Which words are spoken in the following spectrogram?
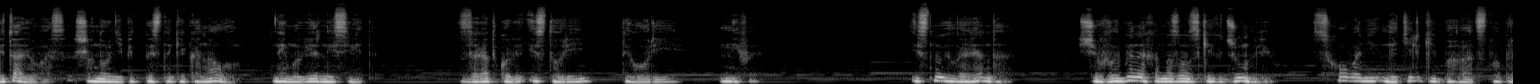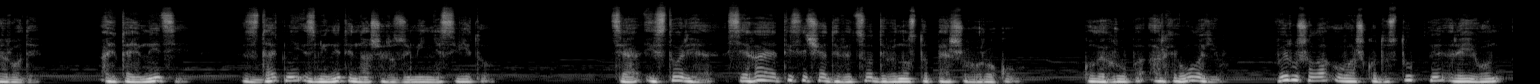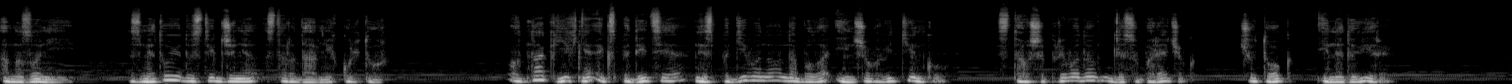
Вітаю вас, шановні підписники каналу Неймовірний світ. Загадкові історії, теорії, міфи. Існує легенда, що в глибинах амазонських джунглів сховані не тільки багатство природи, а й таємниці, здатні змінити наше розуміння світу. Ця історія сягає 1991 року, коли група археологів вирушила у важкодоступний регіон Амазонії з метою дослідження стародавніх культур. Однак їхня експедиція несподівано набула іншого відтінку, ставши приводом для суперечок, чуток і недовіри.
